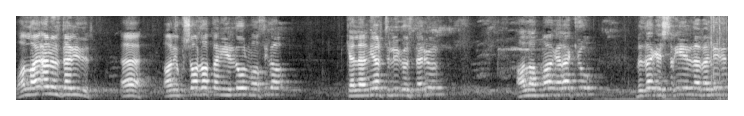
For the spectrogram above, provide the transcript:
Vallahi en özleridir. He. Hani kuşlar zaten yerde olmasıyla Kendilerini her türlü gösteriyor. Anlatmaya gerek yok. Bize geçtiği yer de bellidir.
